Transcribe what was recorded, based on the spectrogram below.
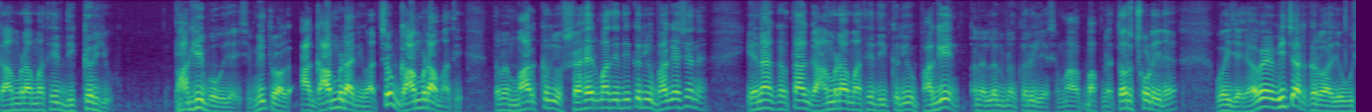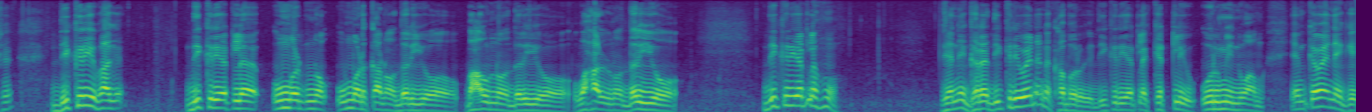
ગામડામાંથી દીકરીઓ ભાગી બહુ જાય છે. મિત્રો, આ ગામડાની વાત છે ગામડામાંથી. તમે માર્ક કરજો, શહેરમાંથી દીકરીઓ ભાગે છે ને, એના કરતાં ગામડામાંથી દીકરીઓ ભાગીને અને લગ્ન કરી લે છે. મા બાપને તર છોડીને વહી જાય હવે વિચાર કરવા જેવું છે, દીકરી ભાગે. દીકરી એટલે ઉમળનો ઉમળકાનો દરિયો, ભાવનો દરિયો, વહાલનો દરિયો દીકરી એટલે શું જેની ઘરે દીકરી હોય ને, એને ખબર હોય, દીકરી એટલે કેટલી ઉર્મીનું આમ. એમ કહેવાય ને કે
